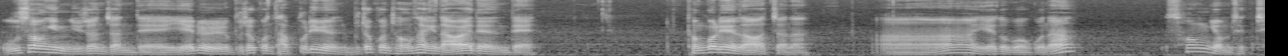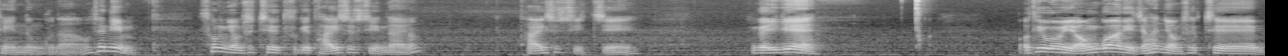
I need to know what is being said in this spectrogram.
우성인 유전자인데 얘를 무조건 다 뿌리면 무조건 정상이 나와야 되는데 병걸리에 나왔잖아. 아 얘도 뭐구나? 성염색체 있는구나. 선생님 성염색체 두 개 다 있을 수 있나요? 다 있을 수 있지. 그러니까 이게 어떻게 보면 연관이지 한 염색체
